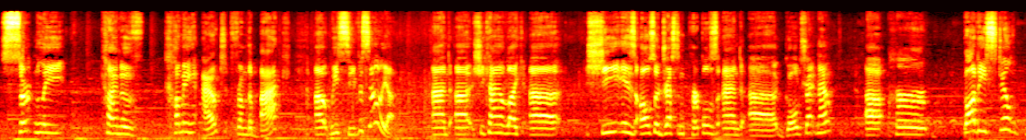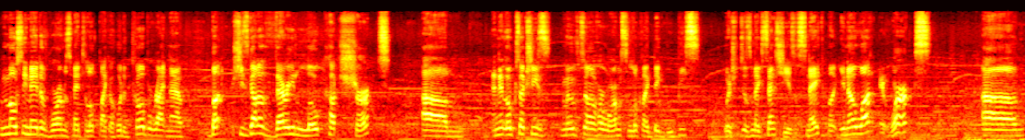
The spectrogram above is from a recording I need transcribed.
certainly, kind of coming out from the back, uh, we see Vasilia. and uh, she kind of like uh, she is also dressed in purples and uh, golds right now. Uh, her body's still mostly made of worms, made to look like a hooded cobra right now, but she's got a very low cut shirt. Um, and it looks like she's moved some of her worms to look like big groupies, which doesn't make sense. She is a snake, but you know what? It works. Um,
